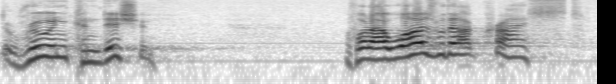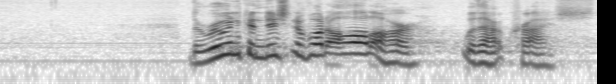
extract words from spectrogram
the ruined condition of what I was without Christ, the ruined condition of what all are without Christ.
